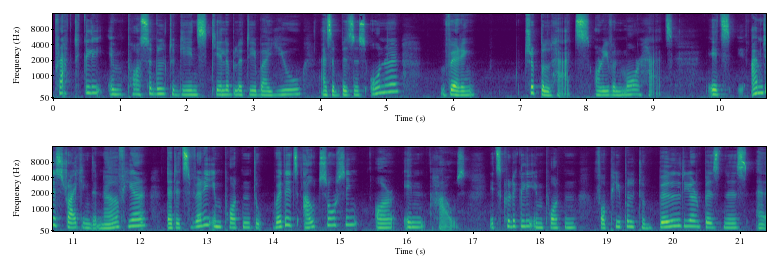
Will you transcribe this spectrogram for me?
practically impossible to gain scalability by you as a business owner wearing triple hats or even more hats. It's i'm just striking the nerve here that it's very important to whether it's outsourcing or in house it's critically important for people to build your business uh,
